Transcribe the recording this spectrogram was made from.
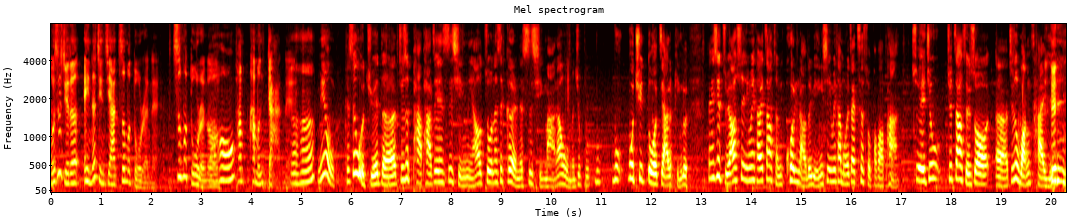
我是觉得，哎，那间家这么多人呢，这么多人然哦后，他他们敢呢，嗯哼，没有。可是我觉得，就是啪啪这件事情，你要做那是个人的事情嘛，然后我们就不不不不去多加了评论。但是主要是因为它会造成困扰的原因，是因为他们会在厕所啪啪啪，所以就就造成说，呃，就是王彩云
